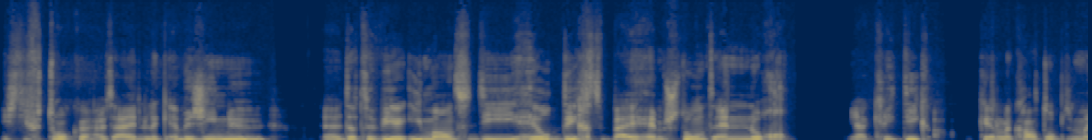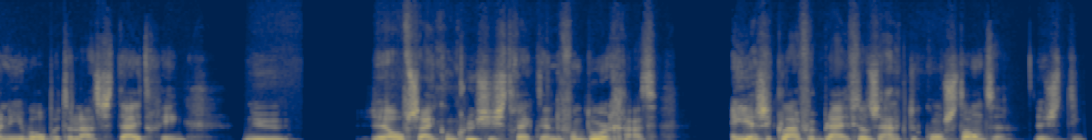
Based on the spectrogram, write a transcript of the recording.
Is die vertrokken uiteindelijk. En we zien nu eh, dat er weer iemand die heel dicht bij hem stond. En nog ja, kritiek kennelijk had op de manier waarop het de laatste tijd ging. Nu zelf zijn conclusies trekt en er vandoor gaat. En Jesse Klaver blijft. Dat is eigenlijk de constante. Dus die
